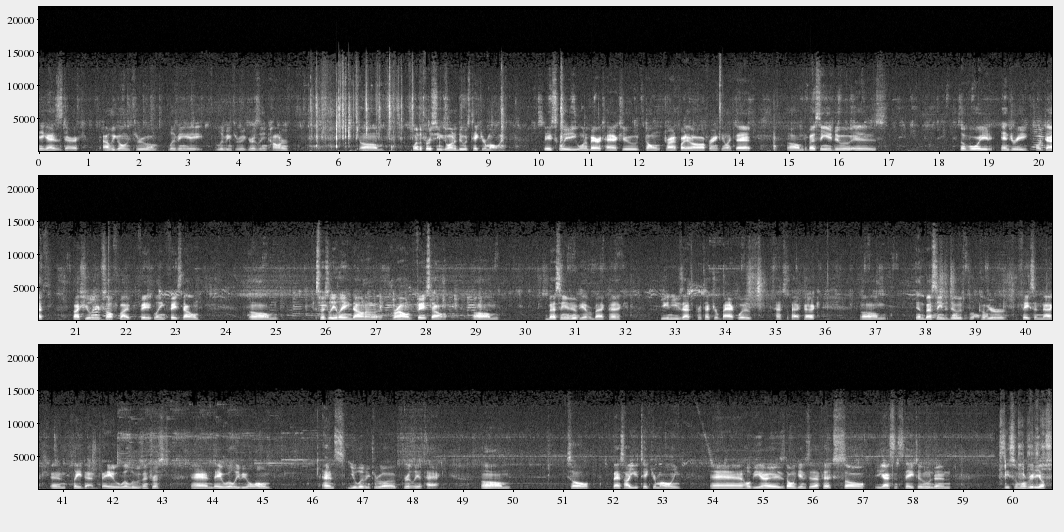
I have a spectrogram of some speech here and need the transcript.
Hey guys, it's Derek. I'll be going through living a living through a grizzly encounter. Um, one of the first things you want to do is take your mauling. Basically, when a bear attacks you, don't try to fight it off or anything like that. Um, the best thing you do is avoid injury or death by shielding yourself by fa laying face down. Um, especially laying down on the ground face down. Um, best thing to do if you have a backpack, you can use that to protect your back with, hence the backpack. Um, and the best thing to do is cover your face and neck and play dead. They will lose interest and they will leave you alone, hence you living through a grizzly attack. Um, so that's how you take your mauling and hope you guys don't get into that fix so you guys can stay tuned and see some more videos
